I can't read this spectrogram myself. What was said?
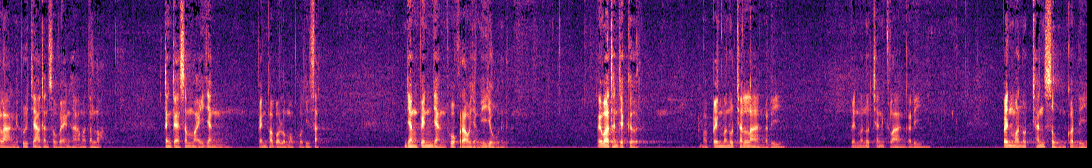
กลางเนี่ยพระเจ้าท่านแสวงหามาตลอด ตั้งแต่สมัยยังเป็นพระบรมโพธิสัตว์ ยังเป็นอย่างพวกเราอย่างนี้อยู่นะไม่ว่าท่านจะเกิด มาเป็นมนุษย์ชั้นล่างก็ดี เป็นมนุษย์ชั้นกลางก็ดี เป็นมนุษย์ชั้นสูงก็ดี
